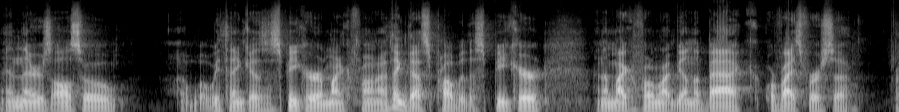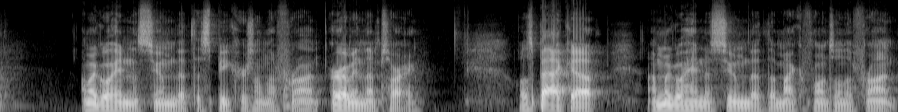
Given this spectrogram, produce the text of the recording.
And there's also what we think is a speaker or microphone. I think that's probably the speaker and the microphone might be on the back or vice versa. I'm gonna go ahead and assume that the speaker's on the front, or I mean, I'm sorry. Let's back up. I'm gonna go ahead and assume that the microphone's on the front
